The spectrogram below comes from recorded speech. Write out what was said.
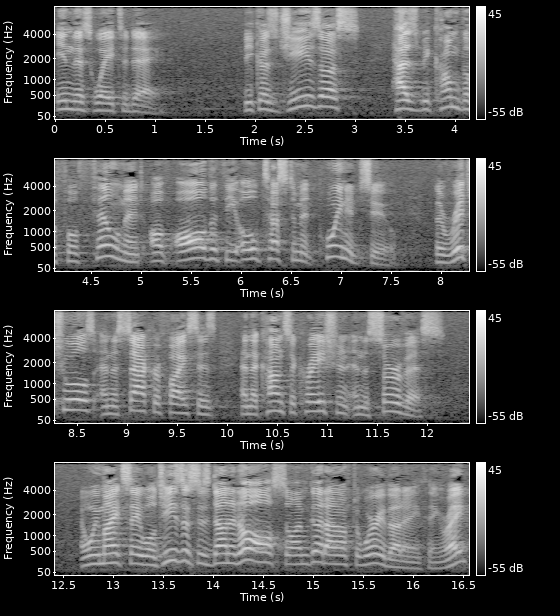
in this way today? Because Jesus has become the fulfillment of all that the Old Testament pointed to the rituals and the sacrifices and the consecration and the service. And we might say, well, Jesus has done it all, so I'm good. I don't have to worry about anything, right?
